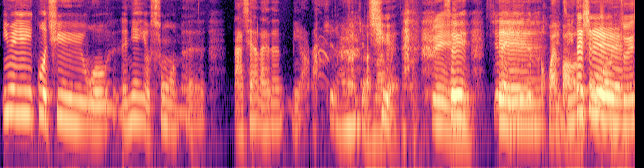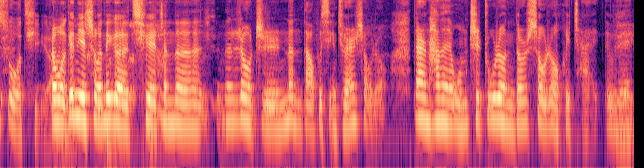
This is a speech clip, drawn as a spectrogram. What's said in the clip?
因为过去我人家有送我们。打下来的鸟儿，雀，对，所以呃，环保，但是追溯体了。我跟你说，那个雀真的那肉质嫩到不行，全是瘦肉。但是它的我们吃猪肉，你都是瘦肉会柴，对不对？对，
